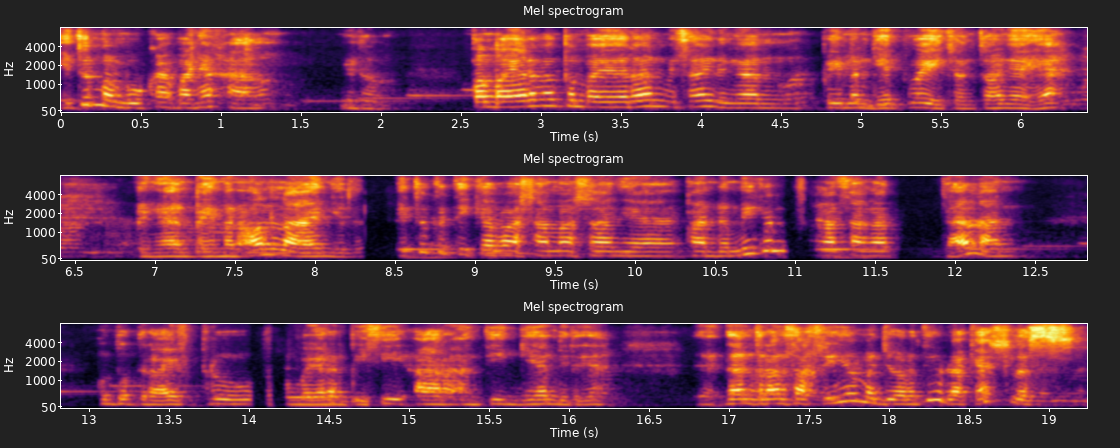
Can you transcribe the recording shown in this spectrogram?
itu membuka banyak hal gitu. Pembayaran pembayaran misalnya dengan payment gateway contohnya ya dengan payment online gitu. Itu ketika masa-masanya pandemi kan sangat-sangat jalan untuk drive thru pembayaran PCR antigen gitu ya. Dan transaksinya majority udah cashless.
